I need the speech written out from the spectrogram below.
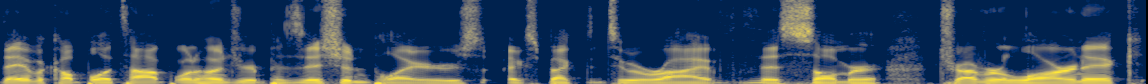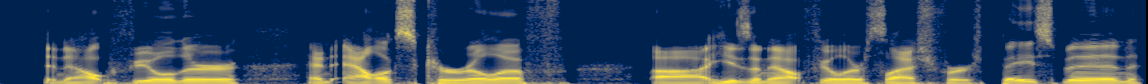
they have a couple of top 100 position players expected to arrive this summer. Trevor Larnach an outfielder, and Alex Kirilloff. Uh, he's an outfielder slash first baseman.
